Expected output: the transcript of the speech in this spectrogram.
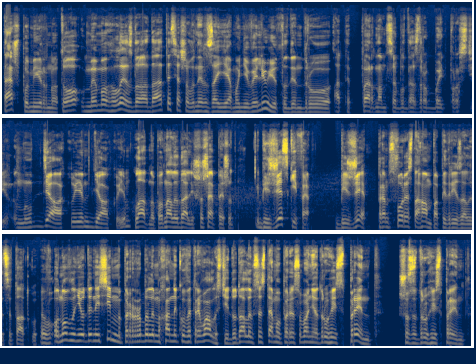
теж помірно, то ми могли здогадатися, що вони взаємонівелюють один другого. А тепер нам це буде зробити простіше. Ну, дякуємо, дякуємо. Ладно, погнали далі. Що ще пишуть? Біжи, скіфе. Біжи, прям з Фореста Гампа підрізали цитатку. В оновленні 1.7 ми переробили механику витривалості і додали в систему пересування другий спринт. Що за другий спринт?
